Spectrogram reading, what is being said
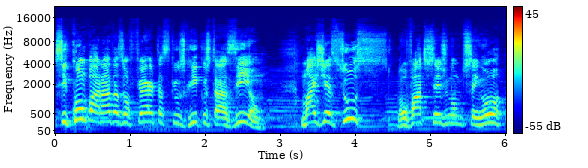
se comparadas às ofertas que os ricos traziam. Mas Jesus Louvado seja o nome do Senhor.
